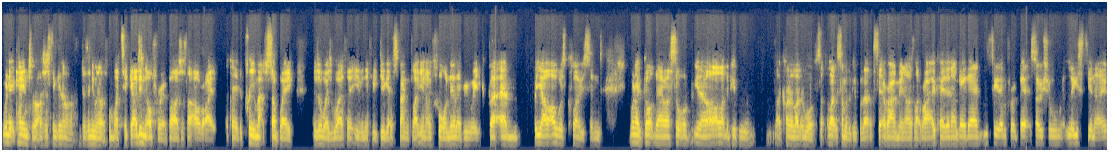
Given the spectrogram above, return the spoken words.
when it came to it, I was just thinking, oh, does anyone else want my ticket? I didn't offer it, but I was just like, all right, okay, the pre-match subway is always worth it, even if we do get spanked like you know four 0 every week. But um, but yeah, I, I was close, and when I got there, I sort of, you know, I, I like the people like kind of like the well, like some of the people that sit around me, and I was like, right, okay, then I'll go there, and see them for a bit, social at least, you know.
